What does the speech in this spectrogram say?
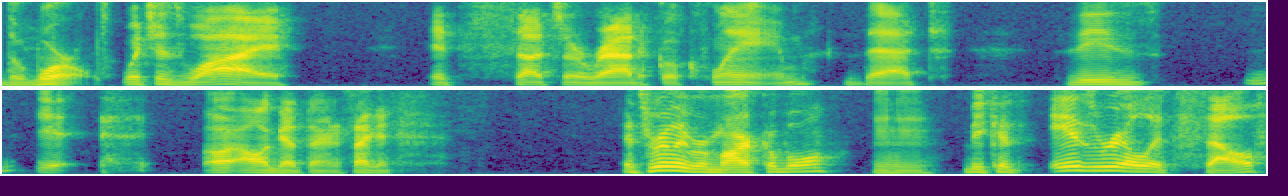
the world which is why it's such a radical claim that these it, I'll get there in a second. It's really remarkable Mhm. because Israel itself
